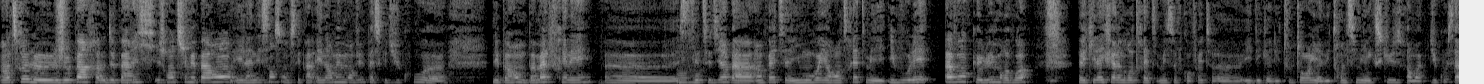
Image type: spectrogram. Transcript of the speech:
entre le je pars de Paris, je rentre chez mes parents et la naissance, on s'est pas énormément vu parce que du coup, les parents ont pas mal freiné. Mhm. C'était de se dire, bah en fait, ils m'envoyaient en retraite, mais ils voulaient, avant que lui me revoie, euh, qu'il aille faire une retraite. Mais sauf qu'en fait, euh, il décalait tout le temps, il avait 36 000 excuses. Enfin bref, du coup, ça.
